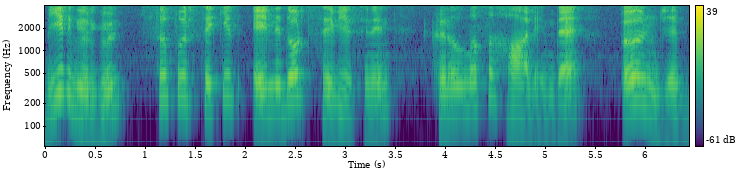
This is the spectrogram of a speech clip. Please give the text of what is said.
1,0854 seviyesinin kırılması halinde önce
